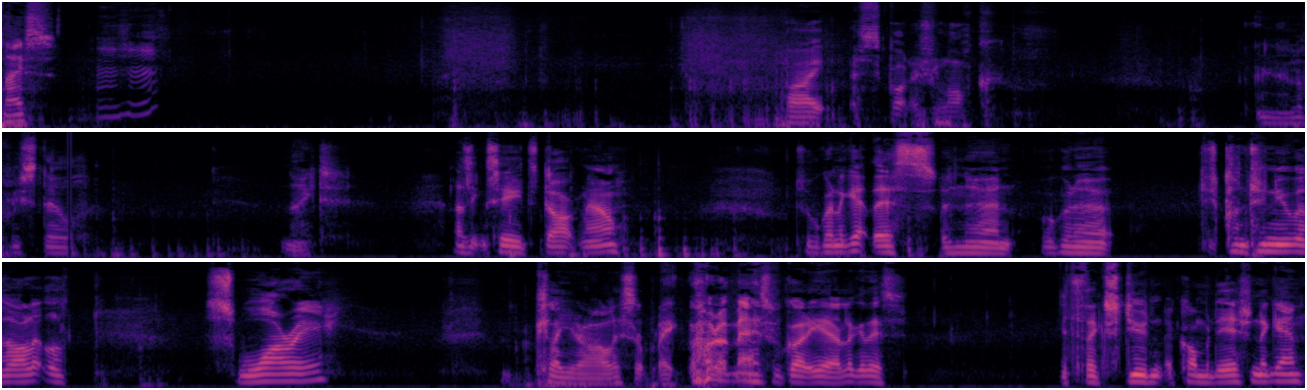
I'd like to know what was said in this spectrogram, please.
Nice. Mm-hmm. By a Scottish lock. In a lovely still night. As you can see, it's dark now. So we're going to get this and then we're going to just continue with our little soiree. Clear all this up like what a mess we've got here. Look at this. It's like student accommodation again.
